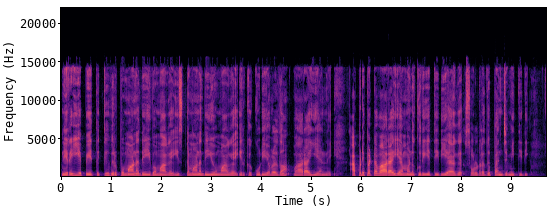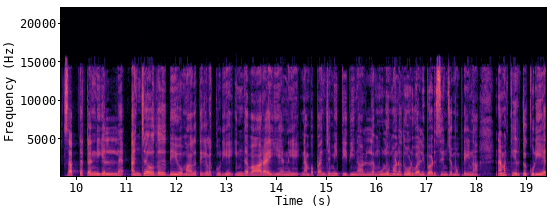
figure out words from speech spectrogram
நிறைய பேர்த்துக்கு விருப்பமான தெய்வமாக இஷ்டமான தெய்வமாக இருக்கக்கூடியவள் தான் வாராகி அன்னை. அப்படிப்பட்ட வாராகி அம்மனுக்குரிய திதியாக சொல்கிறது பஞ்சமி திதி. சப்த கன்னிகளில் அஞ்சாவது தெய்வமாக திகழக்கூடிய இந்த வாராகி அன்னையை நம்ம பஞ்சமி தீதி நாளில் முழு மனதோடு வழிபாடு செஞ்சோம் அப்படின்னா நமக்கு இருக்கக்கூடிய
